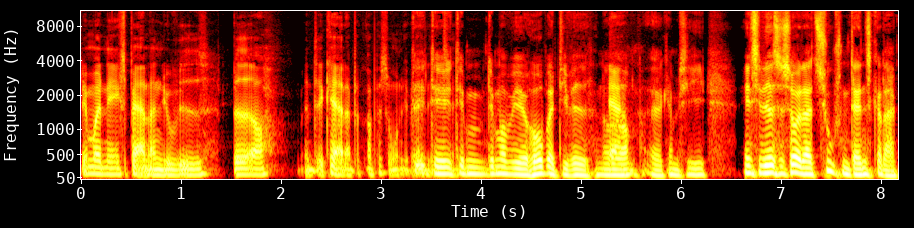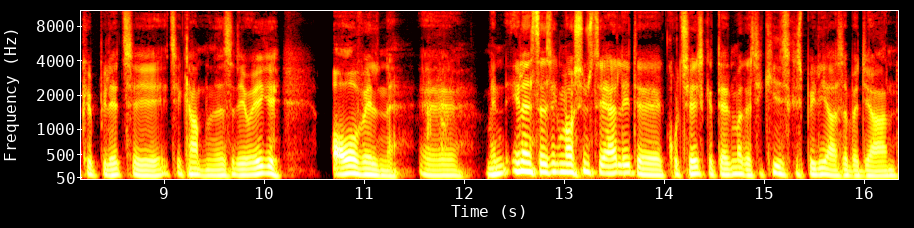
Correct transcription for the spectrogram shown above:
det må den eksperterne jo vide bedre, men det kan jeg da godt personligt det, det, det, det må vi jo håbe, at de ved noget Ja. om, øh, kan man sige. Indtil videre så så jeg, at der er 1000 danskere, der har købt billet til, til kampen nede, så det er jo ikke overvældende. Øh, men et eller andet sted, så kan man også synes, det er lidt øh, grotesk, at Danmark og Tjekkiet skal spille i Azerbaijan.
